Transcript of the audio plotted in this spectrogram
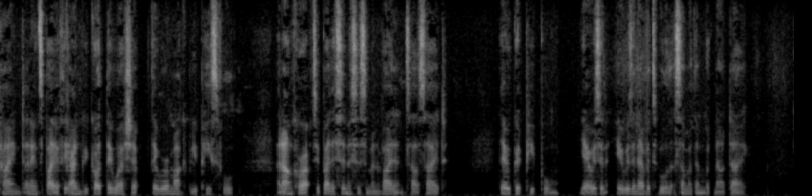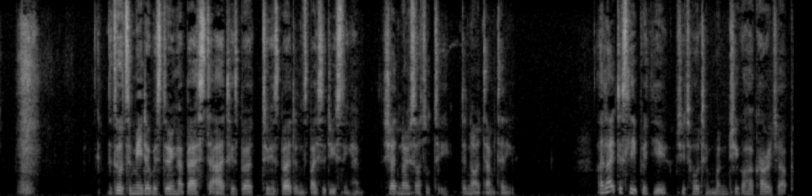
kind, and in spite of the angry god they worshipped, they were remarkably peaceful and uncorrupted by the cynicism and violence outside. They were good people, yet it was, in, it was inevitable that some of them would now die. The daughter Meda was doing her best to add his bur- to his burdens by seducing him. She had no subtlety, did not attempt any. I'd like to sleep with you, she told him when she got her courage up.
